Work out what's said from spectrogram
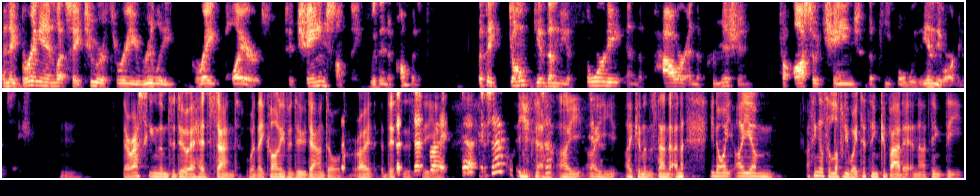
And they bring in, let's say, two or three really great players to change something within a company, but they don't give them the authority and the power and the permission to also change the people within the organization. Mm. They're asking them to do a headstand when they can't even do down dog, right? This that, is that's the right. Uh, yeah, exactly. Yeah, exactly. I, yeah. I I can understand that, and you know, I, I um I think that's a lovely way to think about it, and I think the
